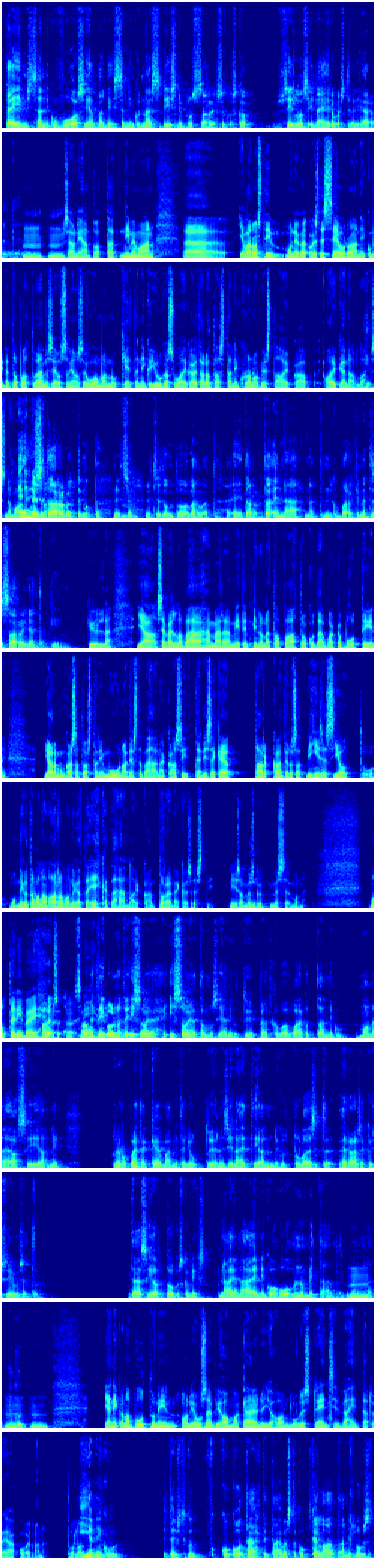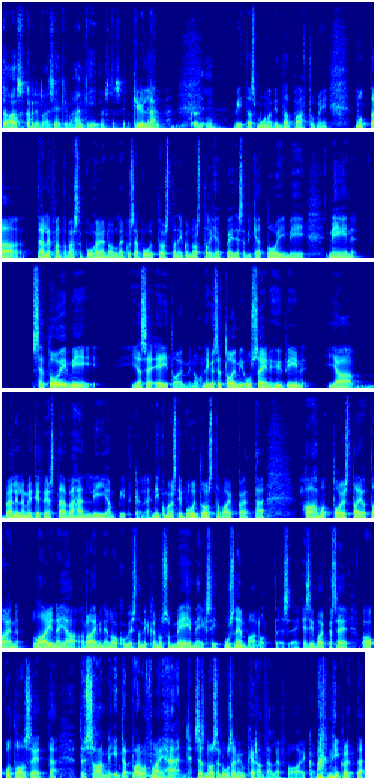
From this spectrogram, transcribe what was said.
Että ei missään niin kuin vuosien välissä niin kuin näissä Disney Plus-sarjoissa, koska silloin siinä ei hirveästi ole järkeä. Mm, mm, se on ihan totta. Nimenomaan, äh, ja varmasti moni, joka oikeasti seuraa, niin kuin mitä tapahtuu MCUssa, niin on se huomannutkin, että niin julkaisuaika ei tarkoita sitä niin kronologista aikaa aikeen alla sinne Ennen se tarkoitti, mutta nyt se, mm. nyt se tuntuu olevan, että ei tarkoita enää, näiden, niin kuin varsinkin näiden sarjojen takia. Kyllä, ja se välillä vähän hämärää mietit, milloin ne tapahtuu, kuten vaikka puhuttiin Jarmun kanssa tuosta niin Moonlightista vähän aikaa sitten, niin sekä ei ole tarkkaan tiedossa, että mihin se sijoittuu, mutta niin tavallaan arvailu, että ehkä tähän aikaan, todennäköisesti. Niin se on myös, mm. myös semmoinen. Mutta anyway... No, se, se on niin. heti, kun on noita isoja, isoja tommosia, niin tyyppejä, jotka voi vaikuttaa niin kuin moneen asiaan, niin kun ne rupeaa tekemään niitä juttuja, niin siinä heti aina niin kuin tulee sitten herää se kysymys, että mitä sijoittuu, koska miksi näin ja näin ei niin kuin ole huomannut mitään. Mm, mm, niin kuin... mm. Ja niin kuin on puhuttu, niin on jo useampi homma käynyt, johon luulisi Strangein vähintään reagoivan. Tuolla ja niin kuin, sitten just kun koko tähtitaivasta kun kelataan, niin luulisin, että askarilaisiakin vähän kiinnostaisi. Kyllä, niin. viittaisi Moonatin tapahtumiin. Mutta tälle tapauksessa puheen ollen, kun sä puhut tuosta niin nostalgiapeitissä, mikä toimii, niin se toimii ja se ei toiminut. Niin se toimi usein hyvin ja välillä mietin, että vähän liian pitkälle. Niin kuin mä niin puhuin tuosta vaikka, että hahmot toistaa jotain Laine ja Raimin elokuvista, mikä on noussut meemeiksi useampaan otteeseen. Esim. vaikka se oton se, että the sun in the palm of my hand. Se sanoo sen usein niin kerran tälle leffan aikana. niin kuin, että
